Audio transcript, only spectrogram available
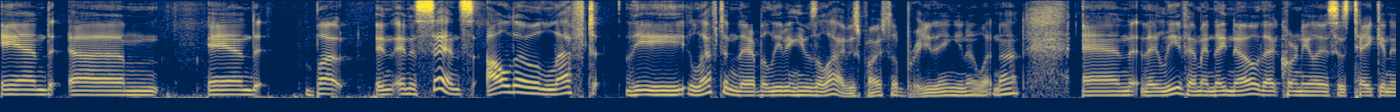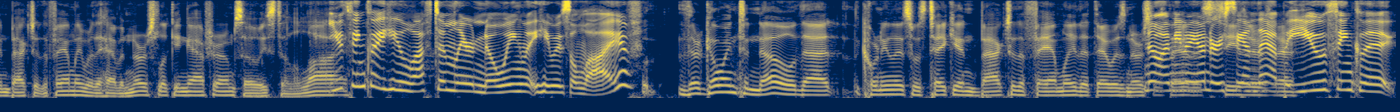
and um, and but in in a sense, Aldo left the left him there believing he was alive. He's probably still breathing, you know, whatnot. And they leave him, and they know that Cornelius is taken in back to the family where they have a nurse looking after him, so he's still alive. You think that he left him there knowing that he was alive? they're going to know that Cornelius was taken back to the family, that there was nurses. No, I mean there, I understand that, there. but you think that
